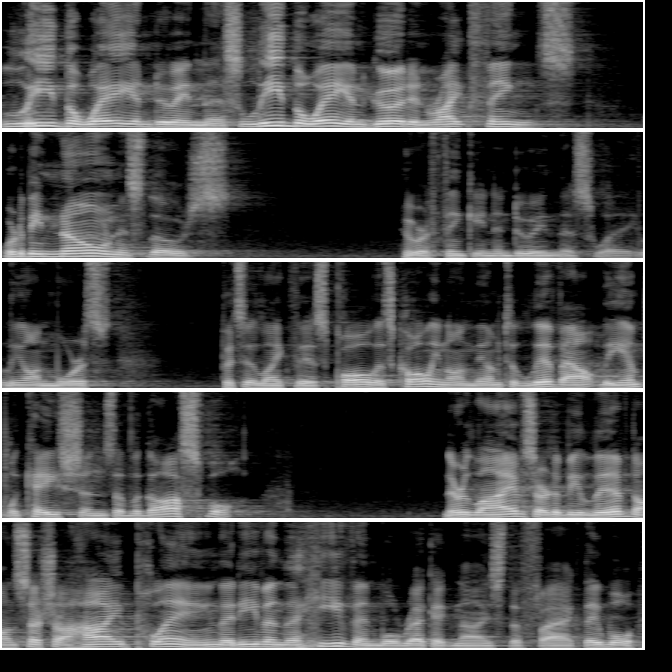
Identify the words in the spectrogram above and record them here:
lead the way in doing this, lead the way in good and right things. We're to be known as those who are thinking and doing this way. Leon Morris puts it like this Paul is calling on them to live out the implications of the gospel. Their lives are to be lived on such a high plane that even the heathen will recognize the fact. They will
